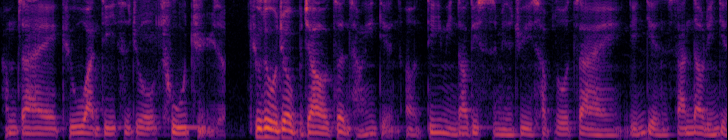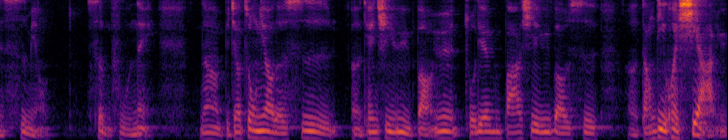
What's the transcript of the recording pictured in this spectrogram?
他们在 Q1 第一次就出局了。Q2 就比较正常一点，呃，第一名到第十名的距离差不多在零点三到零点四秒胜负内。那比较重要的是，呃，天气预报，因为昨天巴西预报是，呃，当地会下雨，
